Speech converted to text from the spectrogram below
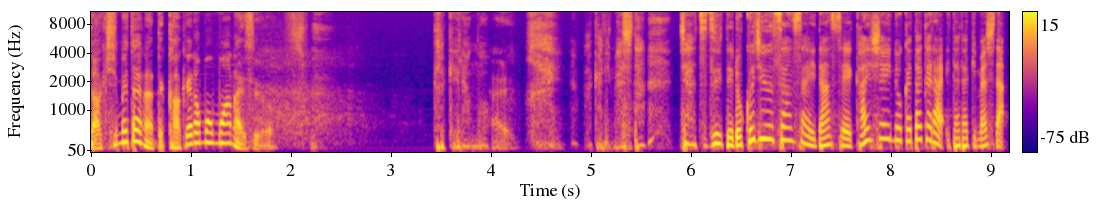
抱きしめたいなんてかけらも思わないですよ。かけらも。はい。はい、わかりました。じゃあ続いて63歳男性会社員の方からいただきました。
